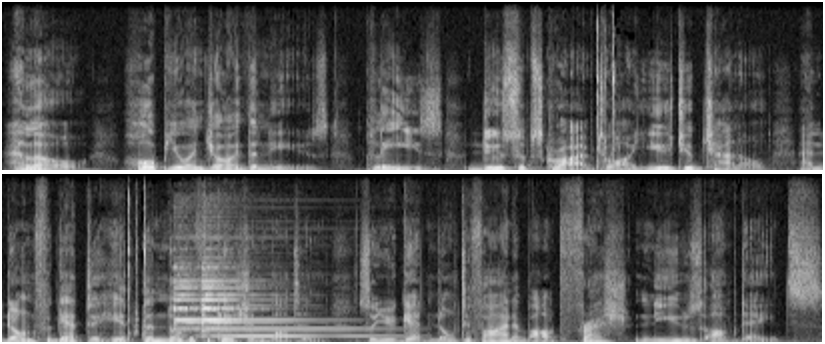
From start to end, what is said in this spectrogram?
Hello, hope you enjoyed the news. Please do subscribe to our YouTube channel and don't forget to hit the notification button so you get notified about fresh news updates.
